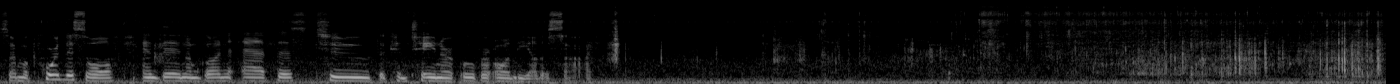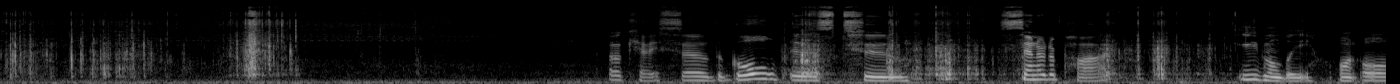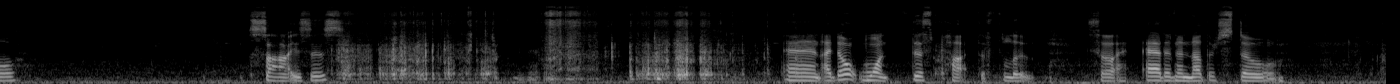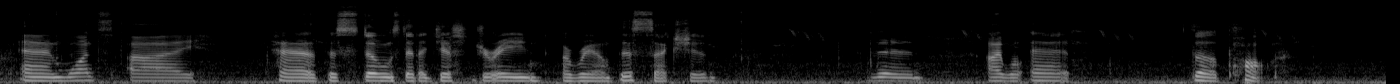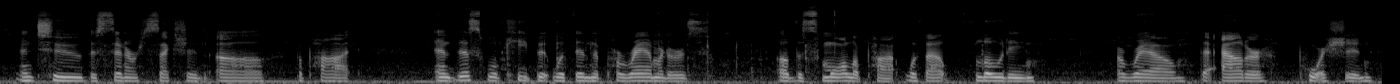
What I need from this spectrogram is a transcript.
So I'm going to pour this off and then I'm going to add this to the container over on the other side. Okay, so the goal is to center the pot evenly on all sizes. And I don't want this pot to float. So I added another stone. And once I have the stones that I just drained around this section, then I will add the pump into the center section of the pot. And this will keep it within the parameters of the smaller pot without floating around the outer portion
